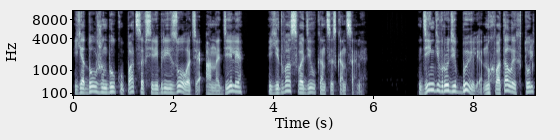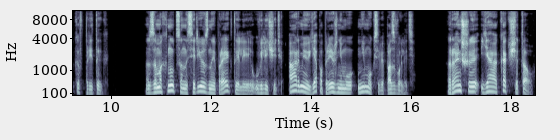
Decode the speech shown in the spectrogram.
я должен был купаться в серебре и золоте, а на деле едва сводил концы с концами. Деньги вроде были, но хватало их только впритык. Замахнуться на серьезные проекты или увеличить армию я по-прежнему не мог себе позволить. Раньше я как считал?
